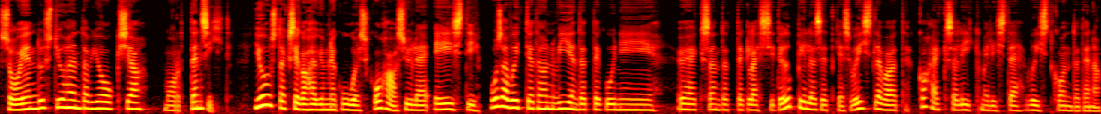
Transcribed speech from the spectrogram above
soojendust juhendab jooksja Morten Siht. joostakse kahekümne kuues kohas üle Eesti, osavõtjad on viiendate kuni üheksandate klasside õpilased, kes võistlevad kaheksaliikmeliste võistkondadena.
